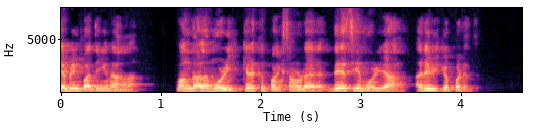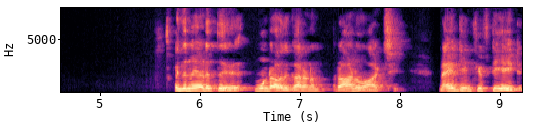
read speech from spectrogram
எப்படின்னு பாத்தீங்கன்னா வங்காள மொழி கிழக்கு பாகிஸ்தானோட தேசிய மொழியா அறிவிக்கப்படுது. இதனை அடுத்து மூன்றாவது காரணம் ராணுவ ஆட்சி. நைன்டீன் பிப்டி எயிட்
